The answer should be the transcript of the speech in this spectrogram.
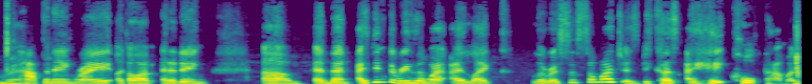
right. happening, right? Like a lot of editing. Um, and then I think the reason why I like Larissa so much is because I hate Colt that much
